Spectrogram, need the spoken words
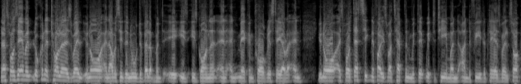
And I suppose, Eamon, looking at Tulla as well, you know, and obviously the new development is is going and, and, and making progress there. And, you know, I suppose that signifies what's happening with the with the team and on the field of play as well. So,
